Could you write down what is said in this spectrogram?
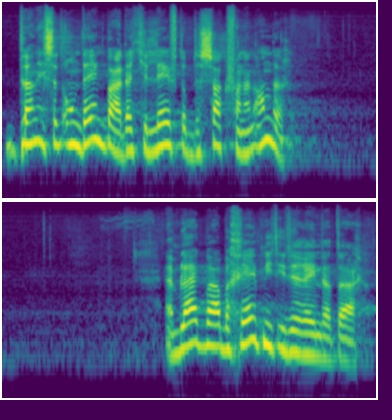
Dan is het ondenkbaar dat je leeft op de zak van een ander. En blijkbaar begreep niet iedereen dat daar.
